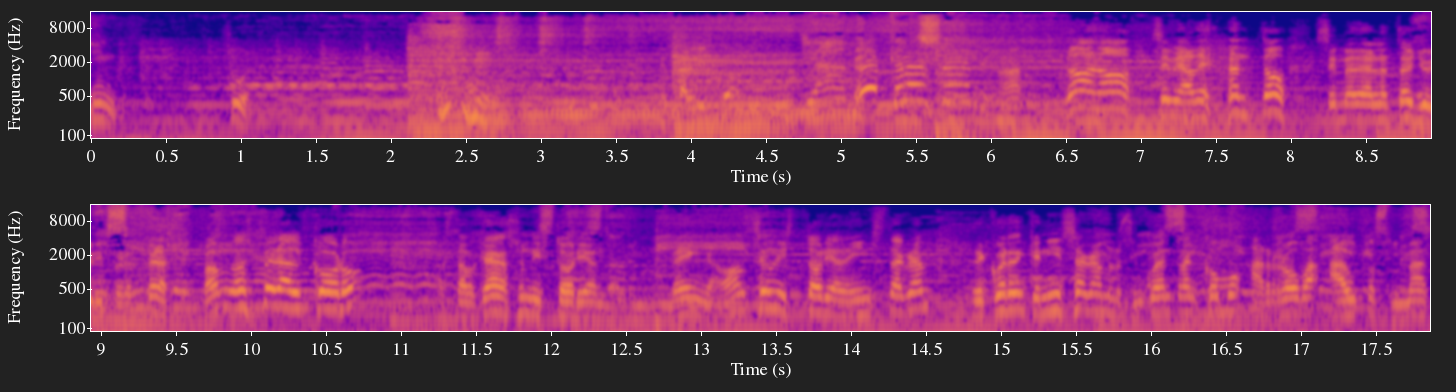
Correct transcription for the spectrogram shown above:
Inga, súbele. ¿Está listo? ¡Excelente! Ah, no, no, se me adelantó, se me adelantó Yuri, pero espérate, vamos a esperar al coro hasta que hagas una historia, ándale. Venga, vamos a hacer una historia de Instagram. Recuerden que en Instagram nos encuentran como arroba autos y más.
